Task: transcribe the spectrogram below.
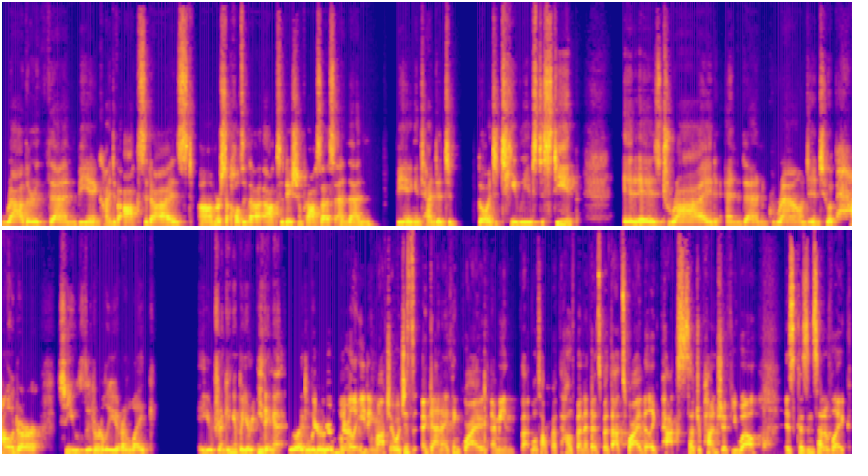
rather than being kind of oxidized um, or halting that oxidation process and then being intended to go into tea leaves to steep, it is dried and then ground into a powder. So you literally are like, you're drinking it, but you're eating it. You're like literally, you're, literally eating matcha, which is again, I think why. I mean, that we'll talk about the health benefits, but that's why that like packs such a punch, if you will, is because instead of like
